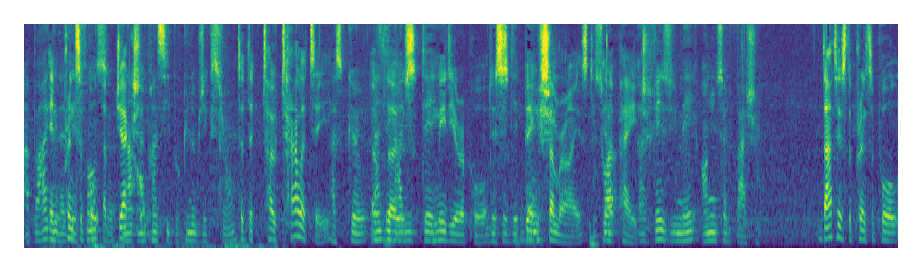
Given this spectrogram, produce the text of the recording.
apparaît que in la principle défense n'a objection en principe aucune objection to the totality à ce que l'intégralité media de reports ces being dépêches summarized in a soit page. résumée en une seule page. That is the principle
